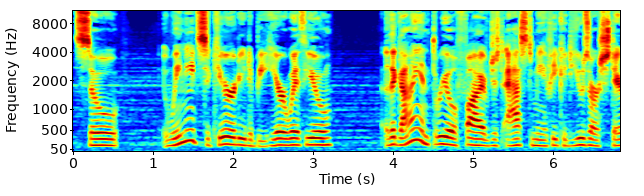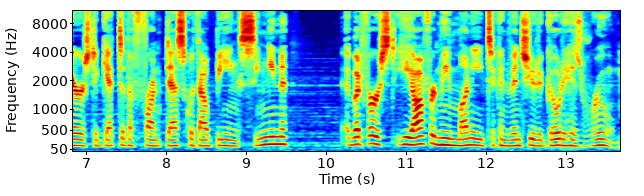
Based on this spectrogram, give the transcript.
so we need security to be here with you. The guy in 305 just asked me if he could use our stairs to get to the front desk without being seen. But first, he offered me money to convince you to go to his room.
